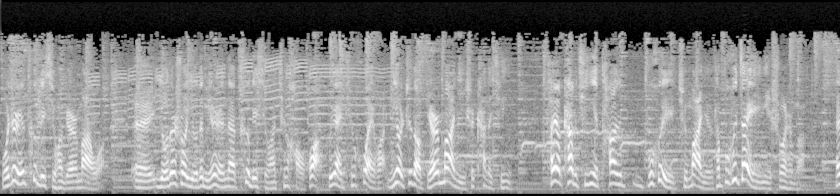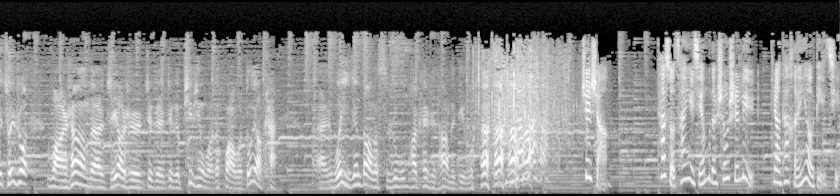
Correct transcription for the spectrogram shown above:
我这人特别喜欢别人骂我，呃，有的时候有的名人呢特别喜欢听好话，不愿意听坏话。你要知道，别人骂你是看得起你，他要看不起你，他不会去骂你的，他不会在意你说什么。哎，所以说网上的只要是这个这个批评我的话，我都要看。呃，我已经到了死猪不怕开水烫的地步。至少，他所参与节目的收视率让他很有底气。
